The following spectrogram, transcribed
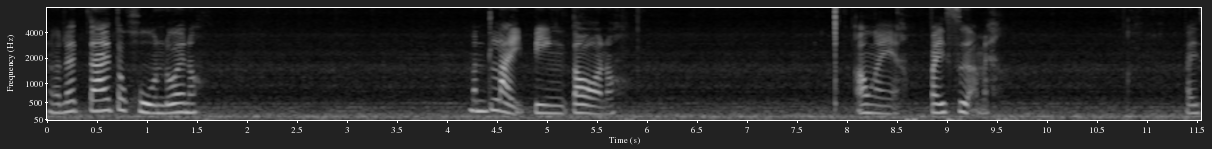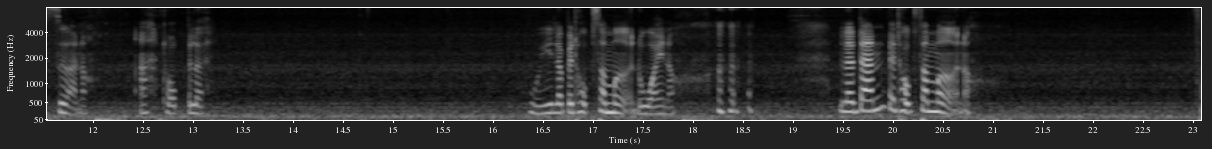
เราได้ได้ตัวคูณด้วยเนาะ มันไหลปิงต่อเนาะ เอาไงอะไปเสือไหม ไปเสือเนาะ อะ ทบไปเลยหุยเราไปทบเสมอด้วยเนาะ แล้วดันไปทบเสมอเนาะ เส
